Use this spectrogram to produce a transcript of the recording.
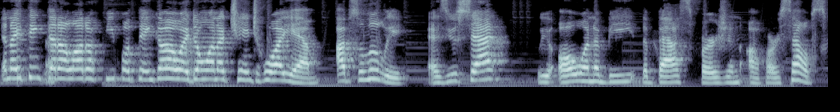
And I think that a lot of people think, oh, I don't want to change who I am. Absolutely. As you said, we all want to be the best version of ourselves.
